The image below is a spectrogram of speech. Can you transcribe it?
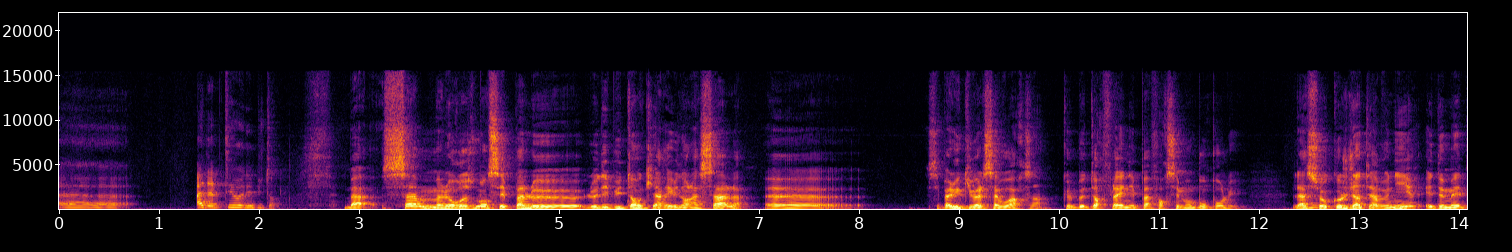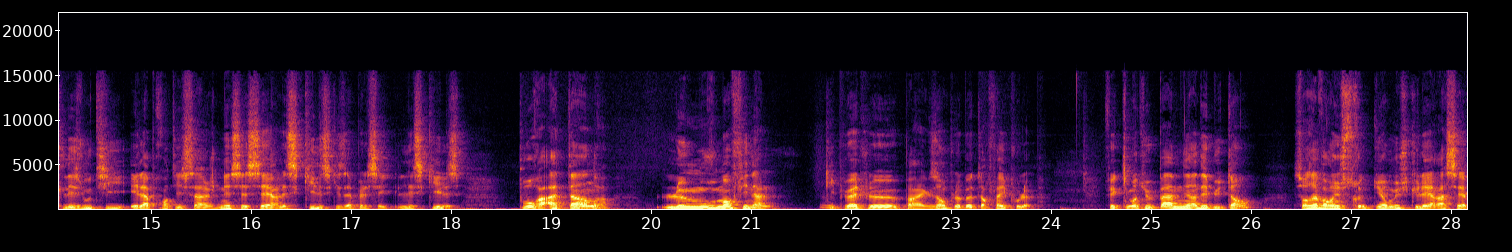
euh, adaptée aux débutants bah ça malheureusement c'est pas le, le, débutant qui arrive dans la salle, euh, c'est pas lui qui va le savoir ça, que le butterfly n'est pas forcément bon pour lui. Là c'est au coach d'intervenir et de mettre les outils et l'apprentissage nécessaires, les skills qu'ils appellent les skills, pour atteindre le mouvement final, qui peut être le, par exemple le butterfly pull-up. Effectivement tu peux pas amener un débutant sans avoir une structure musculaire assez,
